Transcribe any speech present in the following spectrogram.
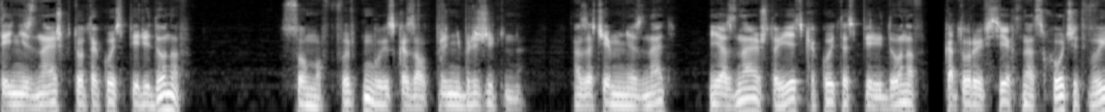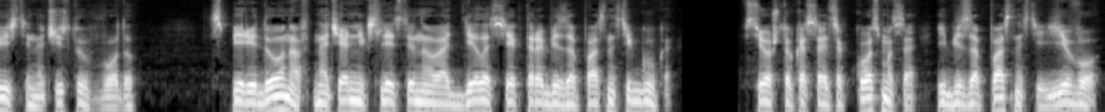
Ты не знаешь, кто такой Спиридонов? Сомов фыркнул и сказал пренебрежительно. А зачем мне знать? Я знаю, что есть какой-то Спиридонов, который всех нас хочет вывести на чистую воду. Спиридонов – начальник следственного отдела сектора безопасности ГУКа. Все, что касается космоса и безопасности, его.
